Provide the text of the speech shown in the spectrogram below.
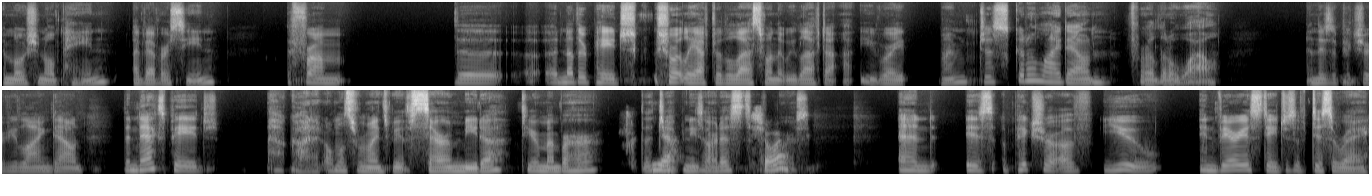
emotional pain I've ever seen. From the uh, another page shortly after the last one that we left, uh, you write, "I'm just gonna lie down for a little while," and there's a picture of you lying down. The next page, oh god, it almost reminds me of Sarah Mida. Do you remember her, the yeah. Japanese artist? Sure. And is a picture of you in various stages of disarray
